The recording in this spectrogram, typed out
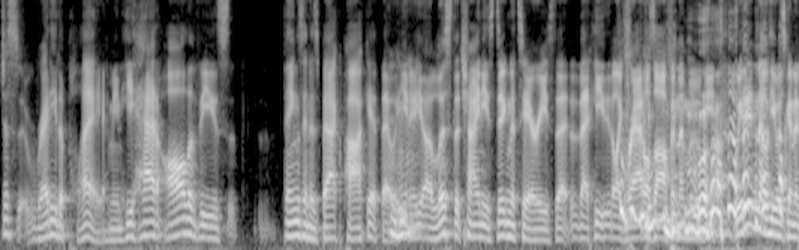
just ready to play. I mean, he had all of these things in his back pocket that you know Mm-hmm. a list of Chinese dignitaries that that he like rattles off in the movie. We didn't know he was going to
